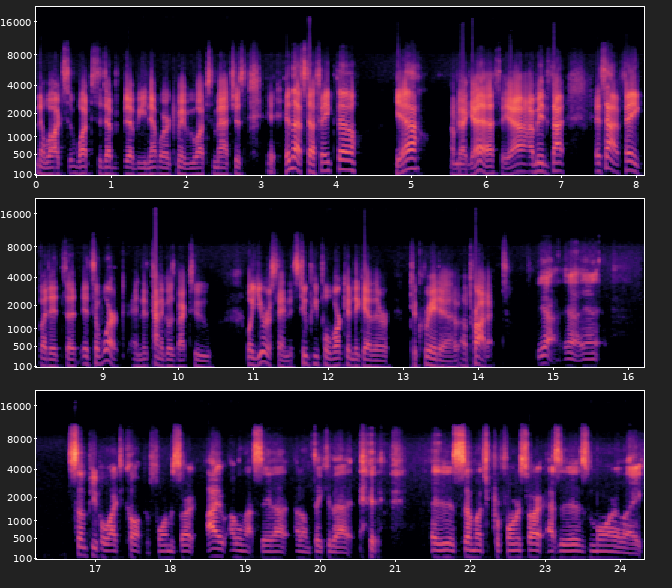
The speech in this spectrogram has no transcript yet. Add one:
you know watch watch the WWE Network, maybe watch the matches." Isn't that stuff fake though? Yeah. I mean, I guess. Yeah. I mean, it's not it's not fake, but it's a it's a work, and it kind of goes back to what you were saying. It's two people working together to create a, a product. Yeah, yeah, and some people like to call it performance art. I, I will not say that. I don't think that it is so much performance art as it is more like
